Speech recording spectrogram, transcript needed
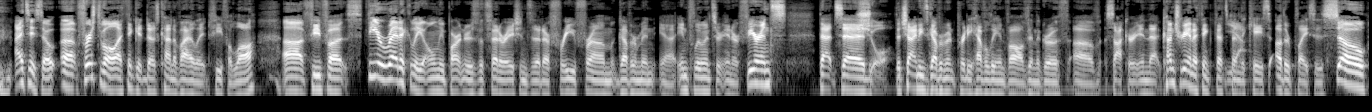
Yeah, I'd say so. Uh, first of all, I think it does kind of violate FIFA law. Uh, FIFA theoretically only partners with federations that are free from government uh, influence or interference. That said, Sure. the Chinese government pretty heavily involved in the growth of soccer in that country, and I think that's been the case other places. So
